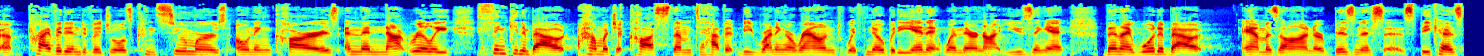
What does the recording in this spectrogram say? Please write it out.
uh, private individuals, consumers owning cars, and then not really thinking about how much it costs them to have it be running around with nobody in it when they're not using it, than I would about Amazon or businesses because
